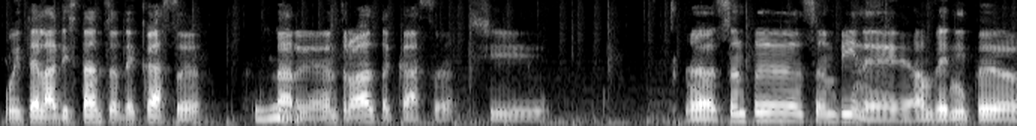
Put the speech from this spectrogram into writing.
Uite, la distanță de casă, mm-hmm. dar într-o altă casă și uh, sunt, uh, sunt bine. Am venit uh,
